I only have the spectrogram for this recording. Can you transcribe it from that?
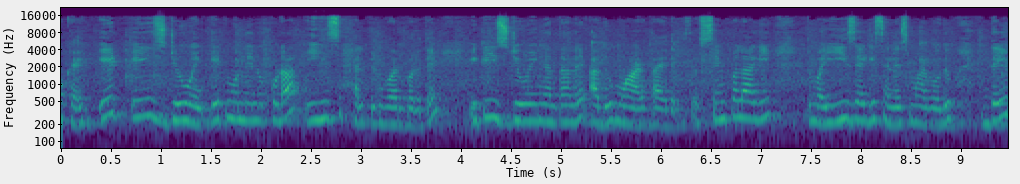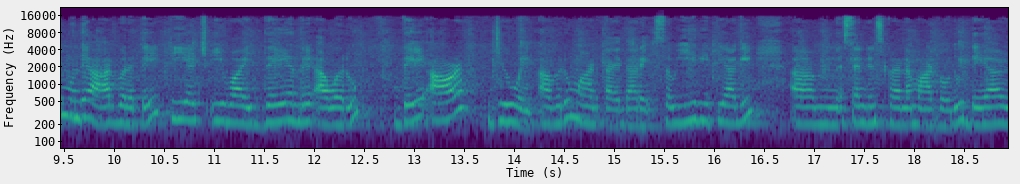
okay it is doing it ಮುಂದೆನೂ ಕೂಡ ಈಸ್ ಹೆಲ್ಪಿಂಗ್ ವರ್ಕ್ ಬರುತ್ತೆ. ಇಟ್ ಈಸ್ ಡೂಯಿಂಗ್ ಅಂತ ಅಂದರೆ ಅದು ಮಾಡ್ತಾ ಇದೆ. ಸೊ ಸಿಂಪಲ್ ಆಗಿ ತುಂಬ ಈಸಿಯಾಗಿ ಸೆನ್ನೆಸ್ ಮಾಡ್ಬೋದು. ದೇ ಮುಂದೆ ಆರ್ ಬರುತ್ತೆ. T H E Y they ಅಂದರೆ ಅವರು. ದೇ ಆರ್ ಡೂಯಿಂಗ್ ಅವರು ಮಾಡ್ತಾ ಇದ್ದಾರೆ. ಸೊ ಈ ರೀತಿಯಾಗಿ ಸೆಂಟೆನ್ಸ್ಗಳನ್ನು ಮಾಡ್ಬೋದು. They are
